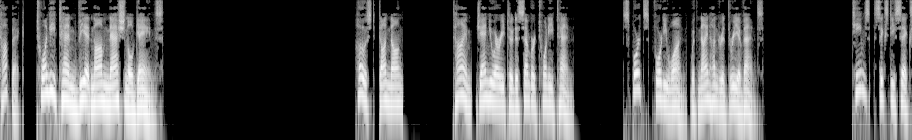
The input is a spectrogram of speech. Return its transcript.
2010 Vietnam National Games Host, Da Nang Time, January to December 2010 Sports, 41, with 903 events. Teams, 66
